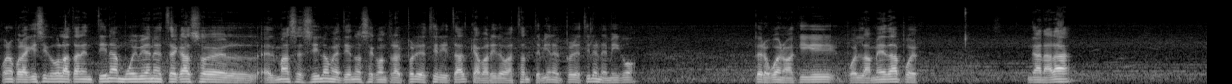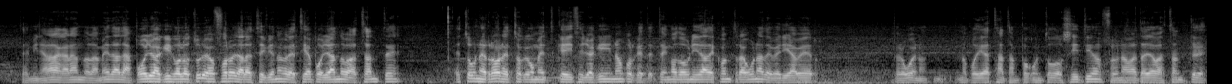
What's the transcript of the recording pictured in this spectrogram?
Bueno, por aquí sigo con la Talentina. Muy bien en este caso el, el más exilo metiéndose contra el proyectil y tal, que ha barrido bastante bien el proyectil enemigo. Pero bueno, aquí pues la Meda pues ganará. Terminará ganando la Meda. De apoyo aquí con los tureóforos, ya lo estoy viendo que le estoy apoyando bastante. Esto es un error, esto que hice yo aquí, ¿no? Porque tengo dos unidades contra una, debería haber... Pero bueno, no podía estar tampoco en todos sitios. Fue una batalla bastante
